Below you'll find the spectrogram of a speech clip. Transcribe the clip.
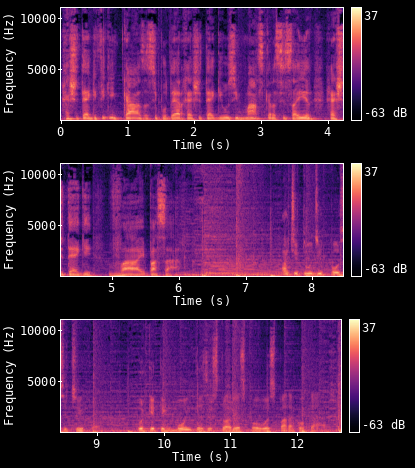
Hashtag fique em casa se puder, hashtag use máscara se sair, hashtag vai passar. Atitude positiva, porque tem muitas histórias boas para contar.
